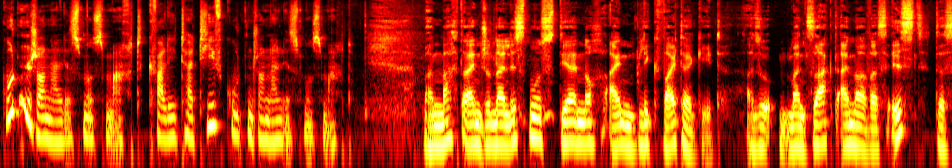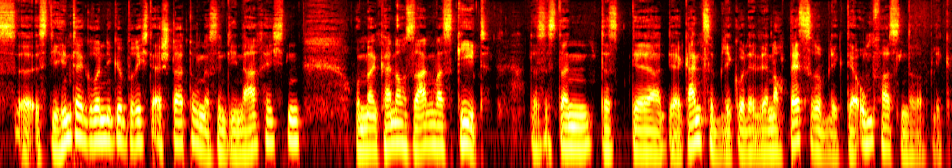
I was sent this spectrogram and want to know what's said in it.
guten Journalismus macht, qualitativ guten Journalismus macht? Man macht einen Journalismus, der noch einen Blick weitergeht. Also man sagt einmal, was ist. Das äh, ist die hintergründige Berichterstattung, das sind die Nachrichten. Und man kann auch sagen, was geht. Das ist dann das, der, der ganze Blick oder der noch bessere Blick, der umfassendere Blick.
